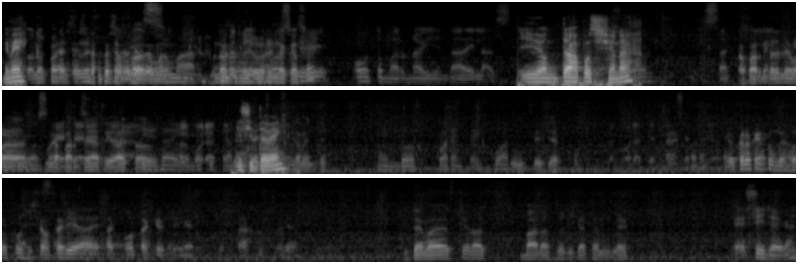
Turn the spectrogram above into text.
Dime. ¿No le parece llover, Tomar una ametralladora en la casa? O tomar una vivienda de las... ¿Y dónde te vas a posicionar? La parte elevada, la parte de arriba de todo. ¿Y si te ven? En 2.44. Mm, Sí, cierto. Yo creo que tu mejor posición sería esa cuota que. Está allá. El tema es que las balas no llegan tan lejos. Eh, sí, llegan.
